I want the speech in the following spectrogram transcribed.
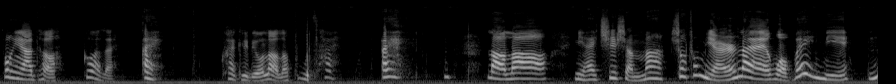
凤丫头，过来。哎，快给刘姥姥布菜。哎，姥姥，你爱吃什么？说出名儿来，我喂你。嗯，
